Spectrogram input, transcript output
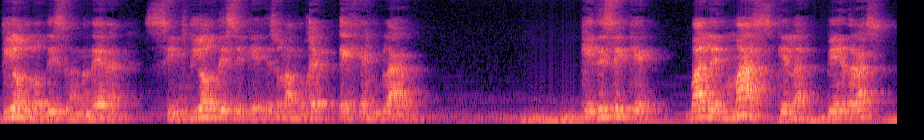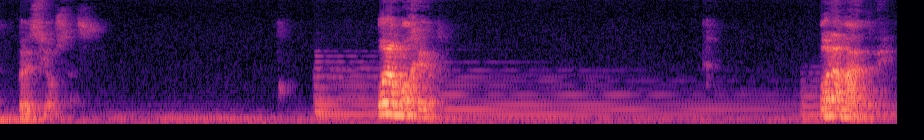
Dios lo dice de la manera. Si Dios dice que es una mujer ejemplar, que dice que vale más que las piedras preciosas. Una mujer, una madre,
